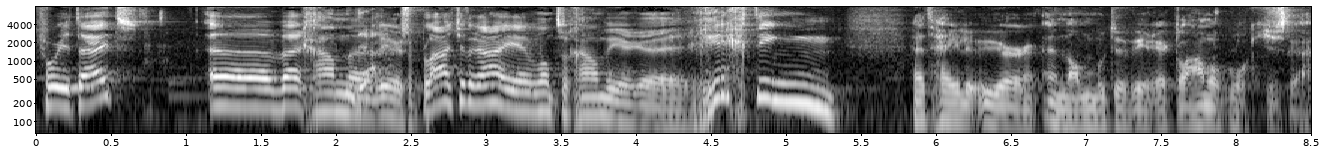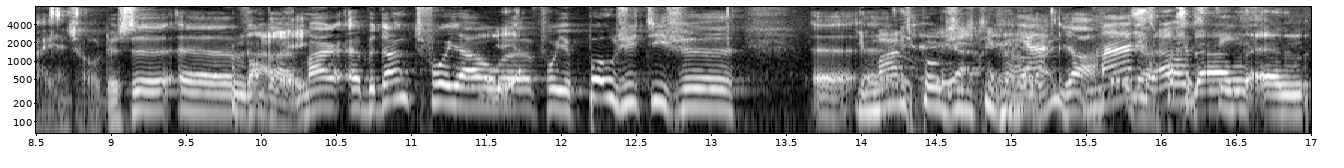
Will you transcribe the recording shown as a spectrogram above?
voor je tijd. Eh, wij gaan eh, Ja. weer eens een plaatje draaien, want we gaan weer eh, richting het hele uur. En dan moeten we weer reclameblokjes draaien en zo. Dus eh, eh, vandaar. Maar eh, bedankt voor, jou, eh, voor je positieve... eh, Je manisch positieve Ja, houding. Ja. manisch positief. en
